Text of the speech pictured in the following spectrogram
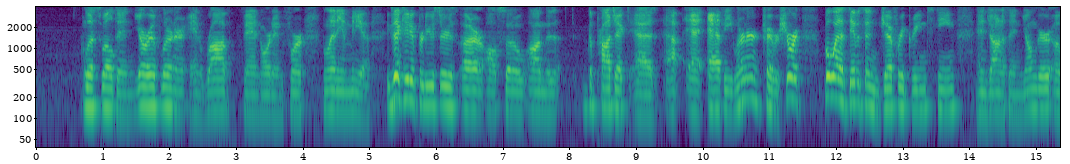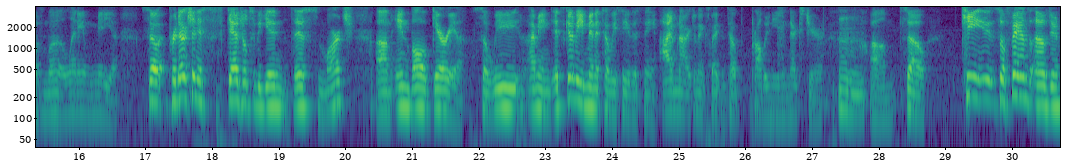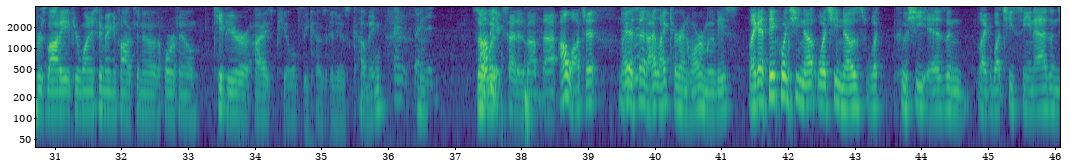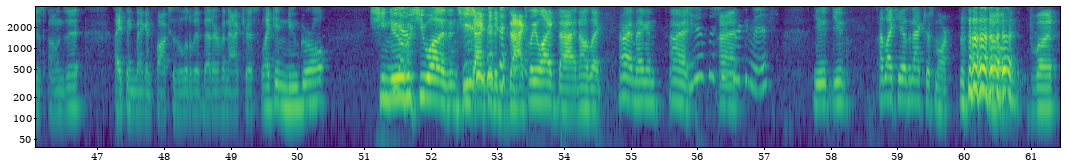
Les Weldon, Yariv Lerner, and Rob Van Norden for Millennium Media. Executive producers are also on the the project as A- A- Avi Lerner, Trevor Short, Boaz Davidson, Jeffrey Greenstein, and Jonathan Younger of Millennium Media. So production is scheduled to begin this March um, in Bulgaria. So we, I mean, it's gonna be a minute till we see this thing. I'm not gonna expect it till probably even next year. Um, so key. So fans of Jennifer's Body, if you're wanting to see Megan Fox in another horror film, keep your eyes peeled because it is coming. I'm excited. So I'll be excited about that. I'll watch it. Like I said, I liked her in horror movies. Like I think when she know what she knows what who she is and like what she's seen as and just owns it, I think Megan Fox is a little bit better of an actress. Like in New Girl, she knew Yeah. who she was and she acted exactly like that. And I was like, all right, Megan, all right, She knows what she's Alright. working with. you you, I'd like you as an actress more. so, but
